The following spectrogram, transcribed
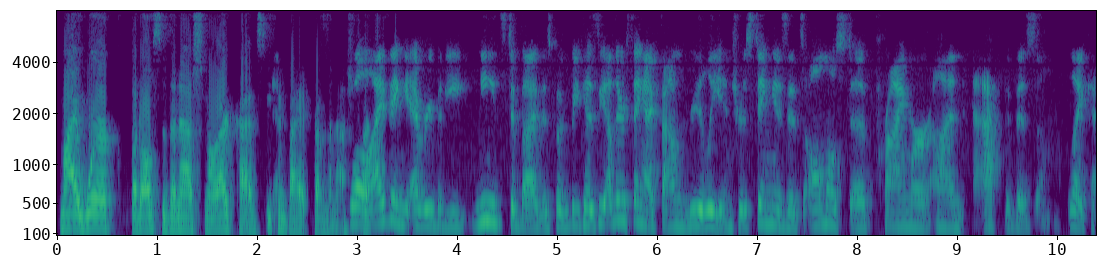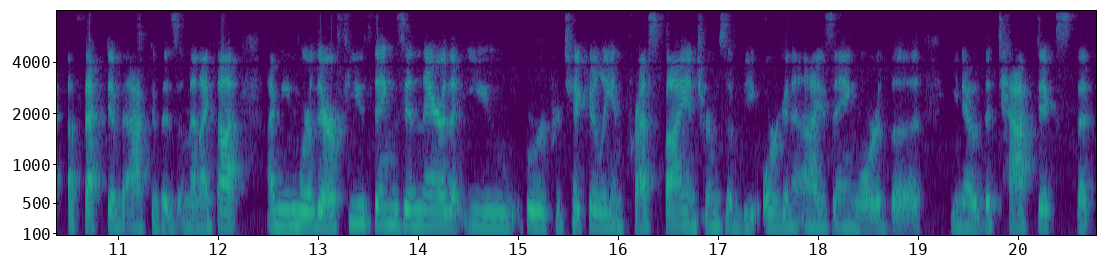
my work, but also the National Archives, you can buy it from the National. Well, Archives. I think everybody needs to buy this book because the other thing I found really interesting is it's almost a primer on activism, like effective activism. And I thought, I mean, were there a few things in there that you were particularly impressed by in terms of the organizing or the, you know, the tactics that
